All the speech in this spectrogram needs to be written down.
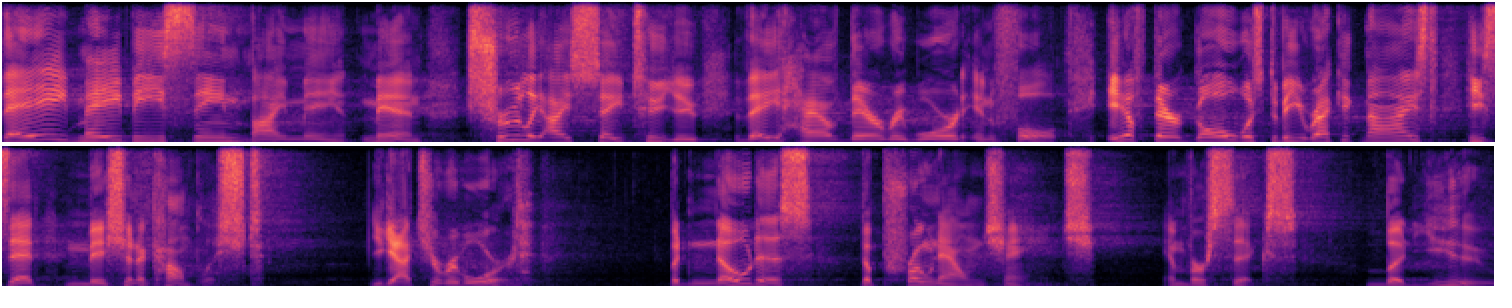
they may be seen by men. men. Truly I say to you, they have their reward in full. If their goal was to be recognized, he said, mission accomplished. You got your reward. But notice the pronoun change in verse 6. But you,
